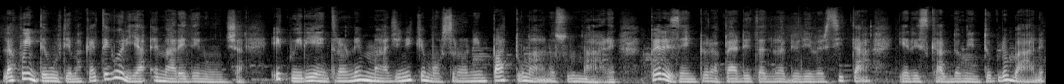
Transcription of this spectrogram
La quinta e ultima categoria è mare denuncia e qui rientrano le immagini che mostrano l'impatto umano sul mare, per esempio la perdita della biodiversità, il riscaldamento globale,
